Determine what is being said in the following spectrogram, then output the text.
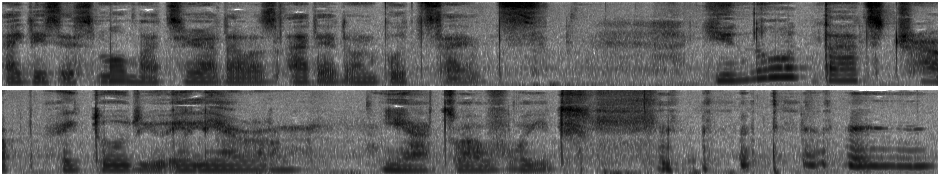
Like there's a small material that was added on both sides. You know that trap i told you earlier on? Yeah to avoid.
